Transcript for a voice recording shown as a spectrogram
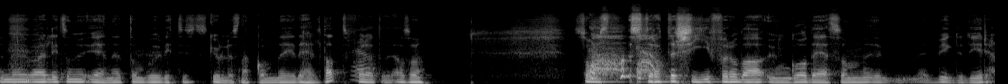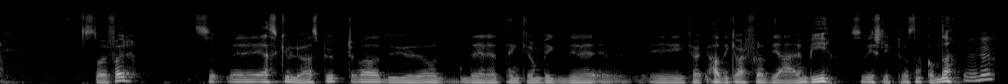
Men det var litt sånn uenighet om hvorvidt vi skulle snakke om det i det hele tatt. For at, altså, som strategi for å da unngå det som eh, bygdedyr står for. Så, jeg skulle jo ha spurt hva du og dere tenker om bygdedyr. Hadde ikke vært for at vi er en by, så vi slipper å snakke om det. Mhm.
